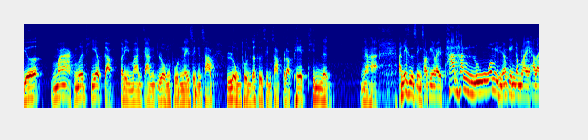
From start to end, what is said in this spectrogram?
เยอะมากเมื่อเทียบกับปริมาณการลงทุนในสินทรัพย์ ลงทุนก็คือสินทรัพย์ประเภทที่ห นะฮะอันนี้คือสินทรัพย์เก็งกำไร ถ้าท่านรู้ว่ามีสินทรัพย์เก็งกำไรอะไร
